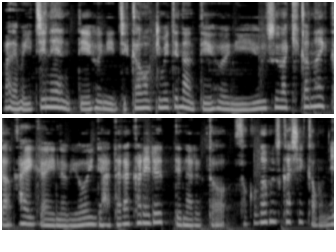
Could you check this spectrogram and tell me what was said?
まあでも1年っていう風に時間を決めてなんていう風に融通は効かないか、海外の病院で働かれるってなると、そこが難しいかも医ね。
